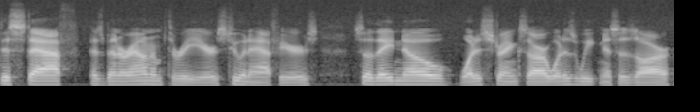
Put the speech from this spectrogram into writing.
this staff has been around him three years, two and a half years so they know what his strengths are, what his weaknesses are.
